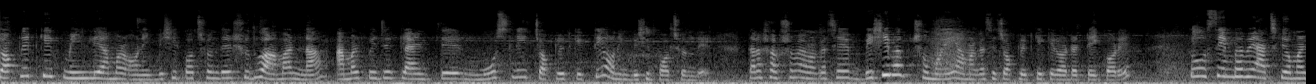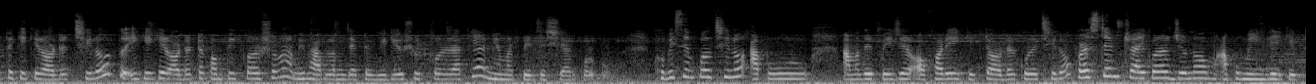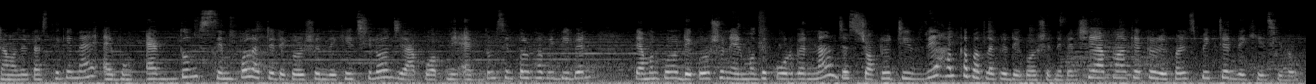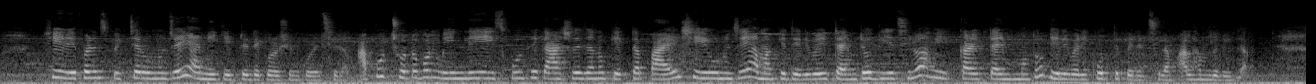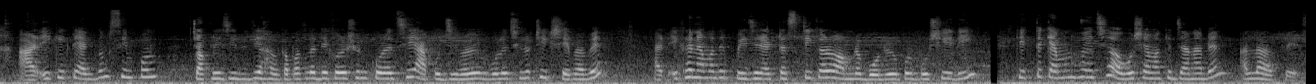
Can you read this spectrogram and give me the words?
Chocolate cake mainly আমার অনেক বেশি পছন্দের, শুধু আমার না, আমার পেজের ক্লায়েন্টদের মোস্টলি চকলেট কেকটি অনেক বেশি পছন্দের। তারা সবসময় আমার কাছে বেশিরভাগ সময়ে আমার কাছে চকলেট কেকের অর্ডারটাই করে। তো সেমভাবে আজকে আমার একটা কেকের অর্ডার ছিল। তো এই কেকের অর্ডারটা কমপ্লিট করার সময় আমি ভাবলাম যে একটা ভিডিও শ্যুট করে রাখি, আমি আমার পেজে শেয়ার করব। খুবই সিম্পল ছিল। আপু আমাদের পেজের অফারে এই কেকটা অর্ডার করেছিল। ফার্স্ট টাইম ট্রাই করার জন্য আপু মেইনলি এই কেকটা আমাদের কাছ থেকে নেয় এবং একদম সিম্পল একটা ডেকোরেশন দেখিয়েছিল। যে আপু আপনি একদম সিম্পলভাবে দিবেন, তেমন কোনো ডেকোরেশন এর মধ্যে করবেন না জাস্ট চকলেট চিপস দিয়ে হালকা পাতলা একটা ডেকোরেশন দেবেন। সে আপনাকে একটা রেফারেন্স পিকচার দেখিয়েছিল। সেই রেফারেন্স পিকচার অনুযায়ী আমি এই কেকটা ডেকোরেশন করেছিলাম। আপুর ছোট বোন মেইনলি স্কুল থেকে আসলে যেন কেকটা পায়, সেই অনুযায়ী আমাকে ডেলিভারি টাইমটাও দিয়েছিল। আমি কারেক্ট টাইম মতো ডেলিভারি করতে পেরেছিলাম, আলহামদুলিল্লাহ। আর এই কেকটা একদম সিম্পল চকলেট চিপস দিয়ে হালকা পাতলা ডেকোরেশন করেছি। আপু যেভাবে বলেছিল ঠিক সেভাবে আর এখানে আমাদের পেজের একটা স্টিকারও আমরা বোর্ডের উপর বসিয়ে দিই। কেকটা কেমন হয়েছে অবশ্যই আমাকে জানাবেন। আল্লাহ হাফেজ।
